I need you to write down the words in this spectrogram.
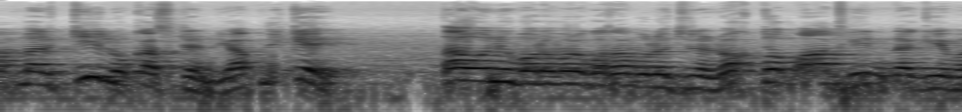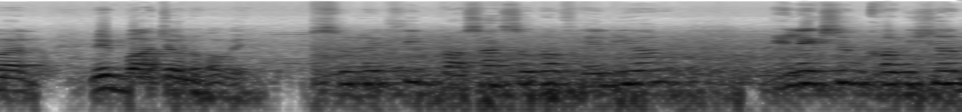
আপনার কি লোকাল স্ট্যান্ড আপনি কে? তাও উনি বড় বড় কথা বলেছিলেন রক্তপাতহীন নাকি এবার নির্বাচন হবে। অ্যাবসুলেটলি প্রশাসন অফ ফেলিওর ইলেকশন কমিশন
